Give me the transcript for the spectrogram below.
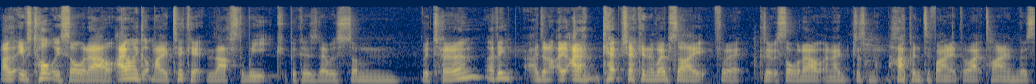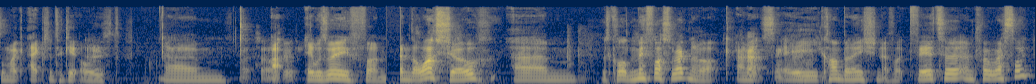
it was totally sold out. I only got my ticket last week because there was some return. I think I don't know. I, I kept checking the website for it because it was sold out, and I just happened to find it at the right time. There's some like extra ticket released. Um, That sounds uh, good. it was really fun. And the last show um, was called Mythos Ragnarok, and Ah, it's a combination of like theatre and pro wrestling.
